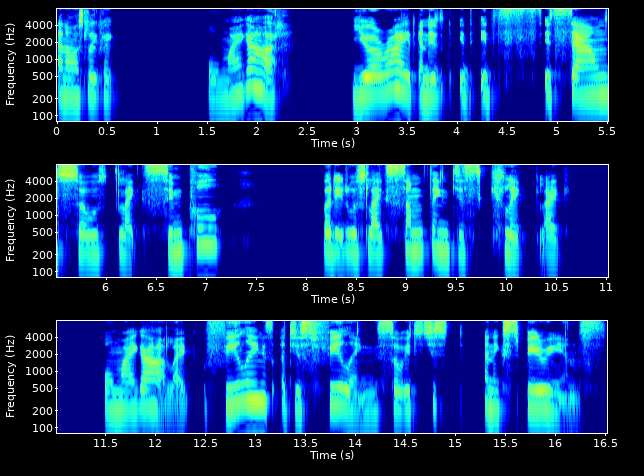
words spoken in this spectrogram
And i was like, like oh my god you're right. And it, it it's it sounds so like simple but it was like something just clicked like oh my god like feelings are just feelings so it's just an experience.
